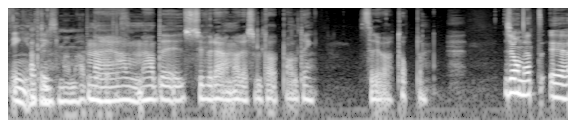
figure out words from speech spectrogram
Ingenting. att som mamma hade Nej, han hade suveräna resultat på allting. Så det var toppen. Janet, eh,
